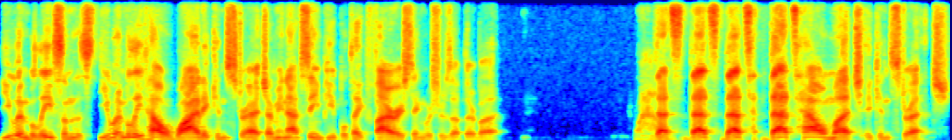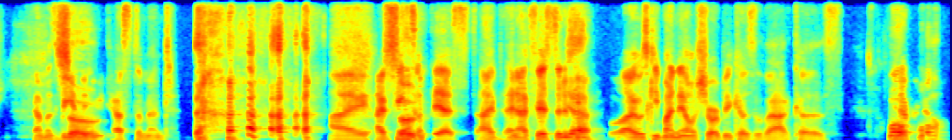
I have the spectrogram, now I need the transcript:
you wouldn't believe some of this. You wouldn't believe how wide it can stretch. I mean, I've seen people take fire extinguishers up their butt. Wow. That's that's that's that's how much it can stretch. that must be in so- the New Testament. I I've seen So- some fists. I've and I fisted a Yeah. few people. I always keep my nails short because of that. Because well, well,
